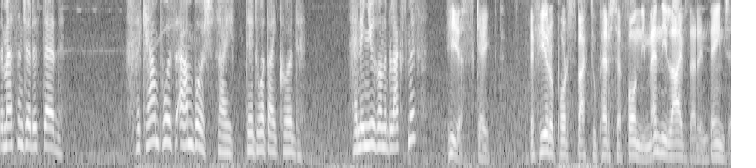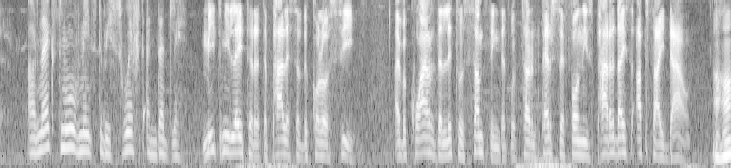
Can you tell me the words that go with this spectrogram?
The messenger is dead. The camp was ambushed. I did what I could. Any news on the blacksmith? He escaped. If he reports back to Persephone, many lives are in danger. Our next move needs to be swift and deadly. Meet me later at the palace of the Colossi. I've acquired a little something that will turn Persephone's paradise upside down. Aha.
